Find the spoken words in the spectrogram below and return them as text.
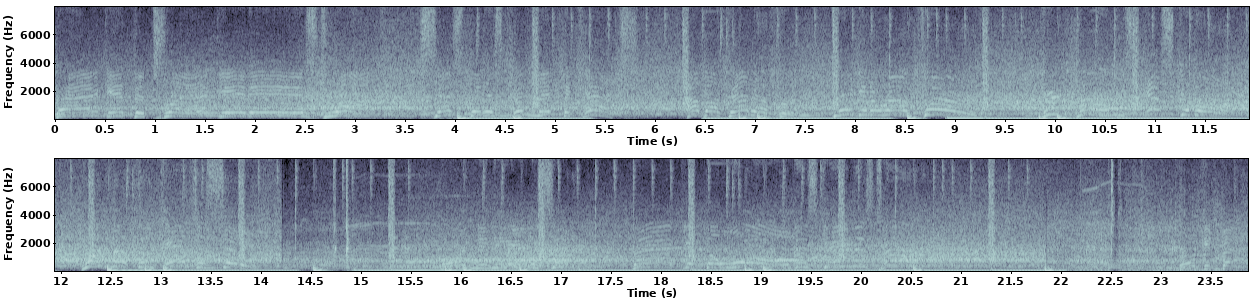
Back at the track, it is dropped. Cespedes couldn't make the catch. How about that effort? Digging around third. Here comes Escobar. 1 nothing Kansas City. Gordon in the air to center. Back at the wall. This game is tied. Broken back.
